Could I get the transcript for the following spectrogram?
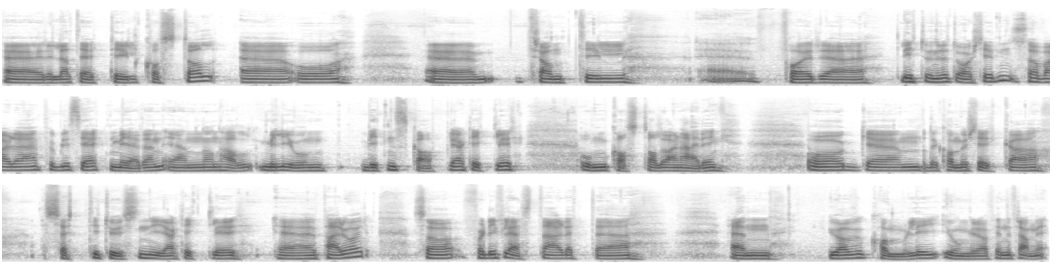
eh, relatert til kosthold. Eh, og fram til for litt under et år siden så var det publisert mer enn 1,5 million vitenskapelige artikler om kosthold og ernæring. Og det kommer ca. 70 000 nye artikler per år. Så for de fleste er dette en uoverkommelig jungel å finne fram i.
